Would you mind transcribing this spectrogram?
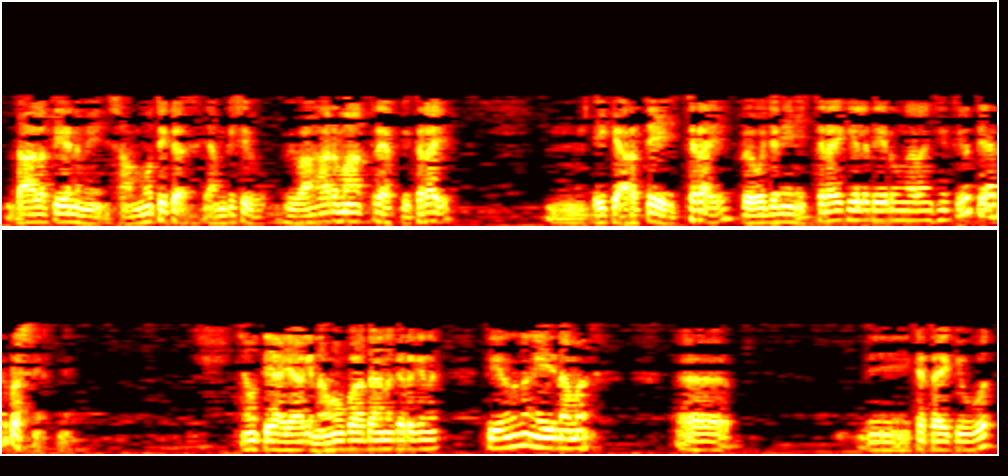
දාලා තියෙන මේ සම්මුතික යම්කිසි විවාහාර මාත්‍රයක් විතරයි ඒකේ අර්ථය ඉච්චරයි ප්‍රයෝජනෙයි ඉච්චරයි කියලා තේරුම් අරන් හිටියොත් එයාට ප්‍රශ්නයක් නෑ. නමුත් එයා එයාගේ නම උපාදාන කරගෙන තියෙනවා නම් ඒ නම මේ කැතයි කිව්වොත්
